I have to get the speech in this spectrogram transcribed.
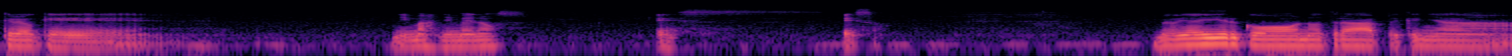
creo que ni más ni menos es eso. Me voy a ir con otra pequeña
